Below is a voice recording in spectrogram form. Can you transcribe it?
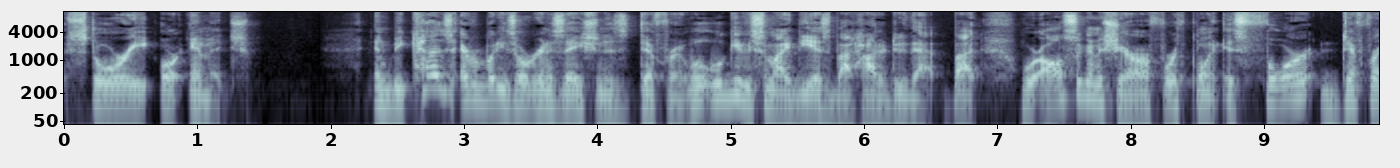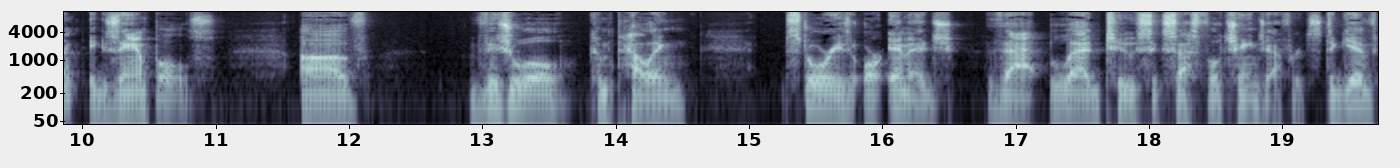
story, or image. And because everybody's organization is different, we'll, we'll give you some ideas about how to do that. But we're also going to share our fourth point is four different examples of visual, compelling stories or image that led to successful change efforts to give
